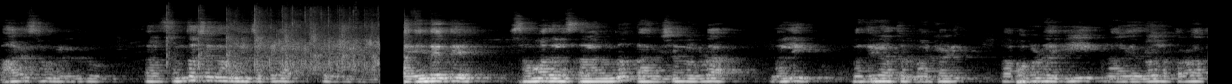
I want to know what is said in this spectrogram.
భాగస్వామి ఎందుకు చాలా సంతోషంగా ఉందని చెప్పి ఏదైతే సమాధుల స్థలం ఉందో దాని విషయంలో కూడా మళ్ళీ మంత్రి గారితో మాట్లాడి తప్పకుండా ఈ నాలుగైదు రోజుల తర్వాత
